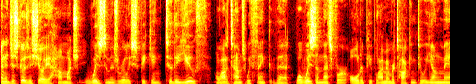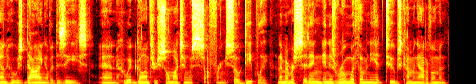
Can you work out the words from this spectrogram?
And it just goes to show you how much wisdom is really speaking to the youth a lot of times we think that, well, wisdom, that's for older people. I remember talking to a young man who was dying of a disease and who had gone through so much and was suffering so deeply. And I remember sitting in his room with him and he had tubes coming out of him and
